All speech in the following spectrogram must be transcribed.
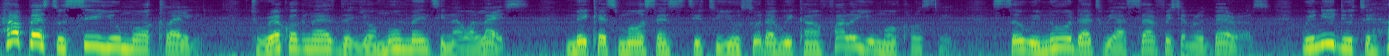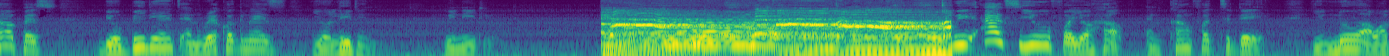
Help us to see you more clearly, to recognize that your movements in our lives make us more sensitive to you so that we can follow you more closely. So we know that we are selfish and rebellious. We need you to help us be obedient and recognize your leading. We need you. We ask you for your help and comfort today. You know our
